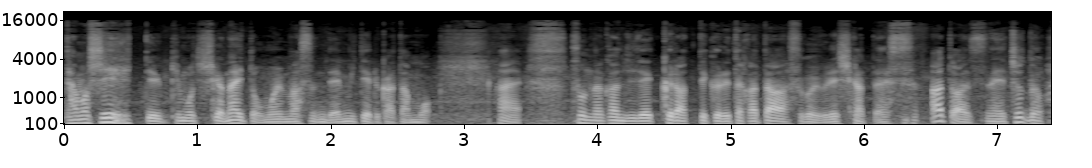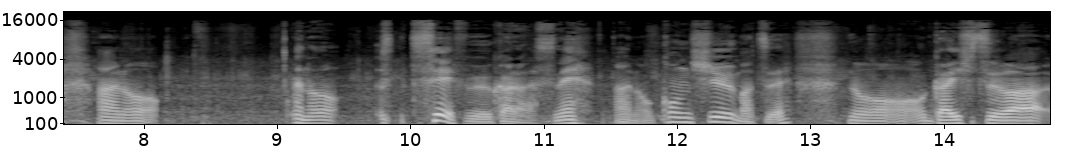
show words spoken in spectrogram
楽しいっていう気持ちしかないと思いますんで、見てる方も。はい。そんな感じで食らってくれた方はすごい嬉しかったです。あとはですね、ちょっと、あの、あの、政府からですね、あの、今週末の外出は、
